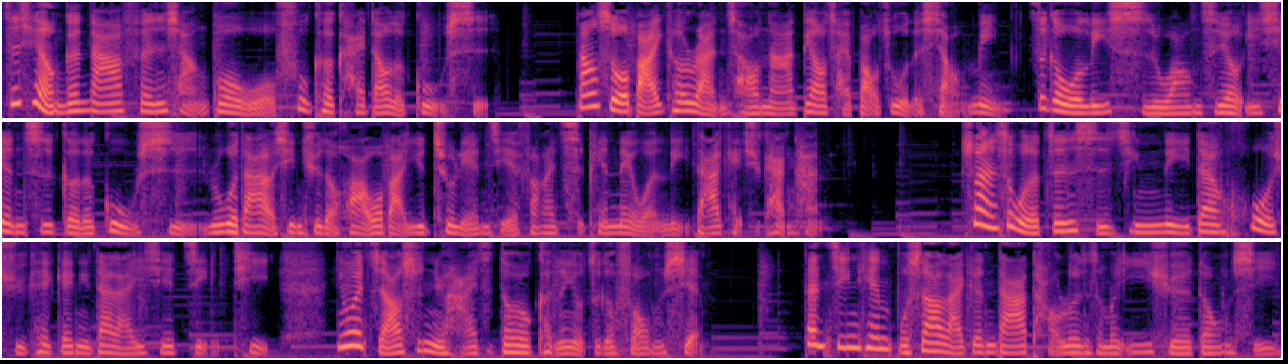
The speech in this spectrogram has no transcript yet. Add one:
之前有跟大家分享过我妇科开刀的故事，当时我把一颗卵巢拿掉才保住我的小命。这个我离死亡只有一线之隔的故事，如果大家有兴趣的话，我把 YouTube 连接放在此篇内文里，大家可以去看看。虽然是我的真实经历，但或许可以给你带来一些警惕，因为只要是女孩子都有可能有这个风险。但今天不是要来跟大家讨论什么医学东西，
